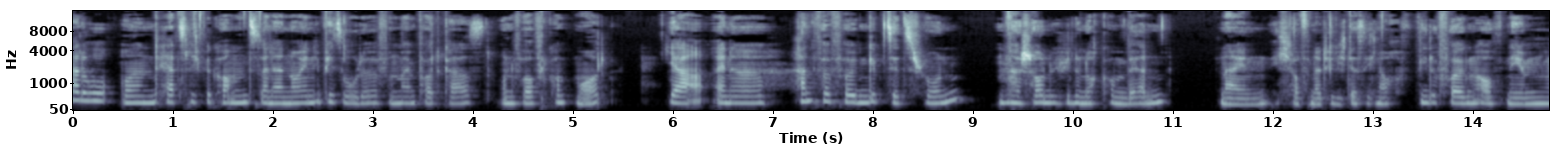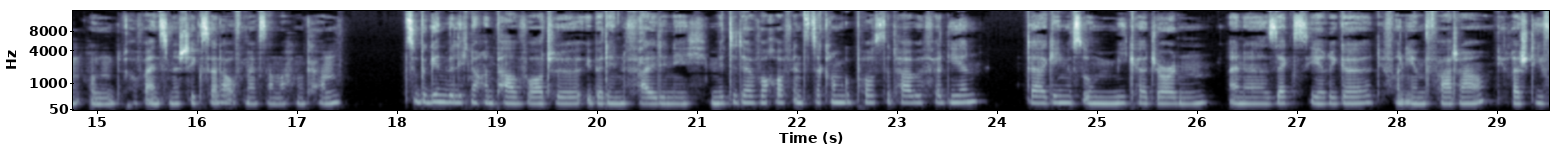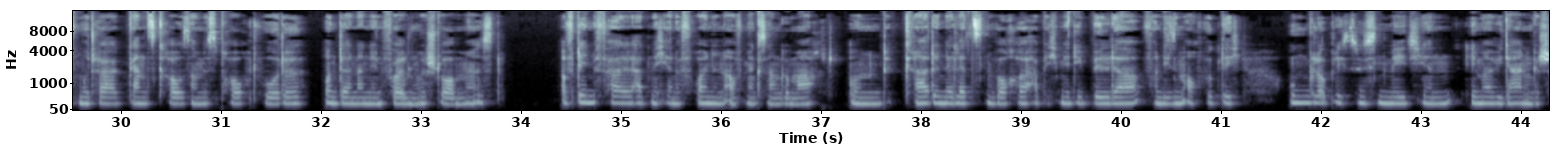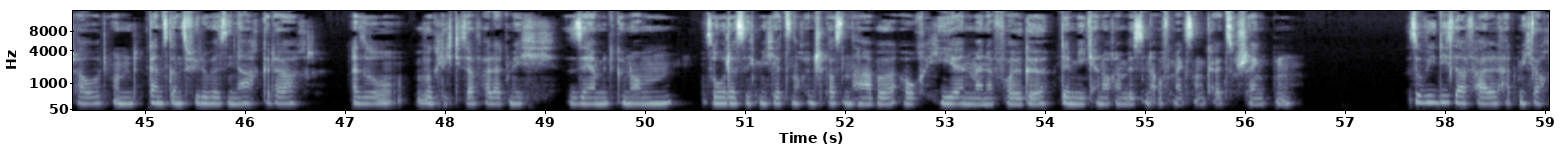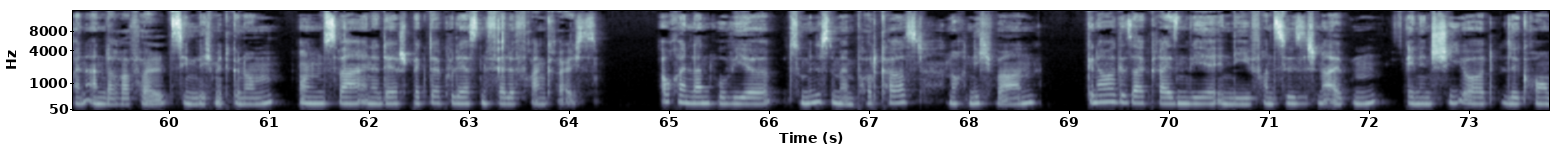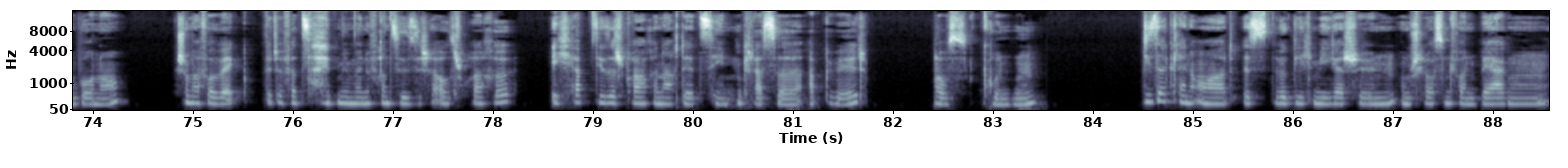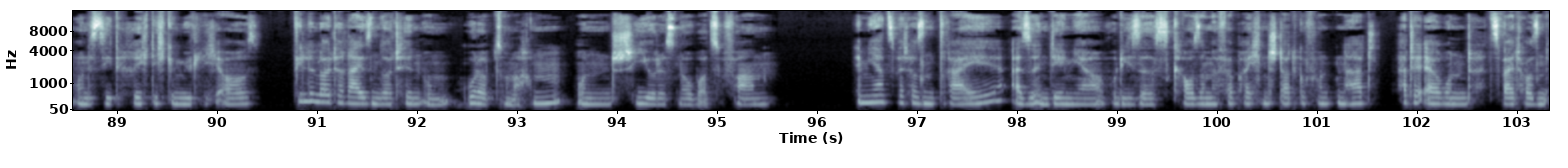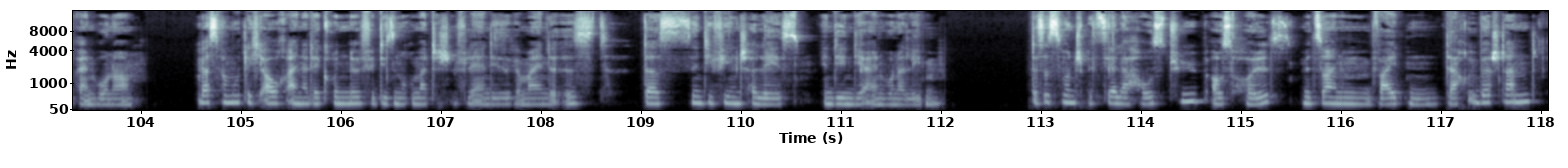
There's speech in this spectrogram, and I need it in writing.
Hallo und herzlich willkommen zu einer neuen Episode von meinem Podcast Unverhofft kommt Mord. Ja, eine Handvoll Folgen gibt's jetzt schon. Mal schauen, wie viele noch kommen werden. Nein, ich hoffe natürlich, dass ich noch viele Folgen aufnehmen und auf einzelne Schicksale aufmerksam machen kann. Zu Beginn will ich noch ein paar Worte über den Fall, den ich Mitte der Woche auf Instagram gepostet habe, verlieren. Da ging es um Mika Jordan, eine Sechsjährige, die von ihrem Vater, ihrer Stiefmutter, ganz grausam missbraucht wurde und dann an den Folgen gestorben ist. Auf den Fall hat mich eine Freundin aufmerksam gemacht und gerade in der letzten Woche habe ich mir die Bilder von diesem auch wirklich unglaublich süßen Mädchen immer wieder angeschaut und ganz, ganz viel über sie nachgedacht. Also wirklich, dieser Fall hat mich sehr mitgenommen so dass ich mich jetzt noch entschlossen habe, auch hier in meiner Folge der Mika noch ein bisschen Aufmerksamkeit zu schenken. So wie dieser Fall hat mich auch ein anderer Fall ziemlich mitgenommen, und zwar einer der spektakulärsten Fälle Frankreichs. Auch ein Land, wo wir, zumindest in meinem Podcast, noch nicht waren. Genauer gesagt reisen wir in die französischen Alpen, in den Skiort Le Grand Bournon. Schon mal vorweg, bitte verzeiht mir meine französische Aussprache. Ich habe diese Sprache nach der zehnten Klasse abgewählt. Aus Gründen. Dieser kleine Ort ist wirklich mega schön, umschlossen von Bergen und es sieht richtig gemütlich aus. Viele Leute reisen dorthin, um Urlaub zu machen und Ski oder Snowboard zu fahren. Im Jahr 2003, also in dem Jahr, wo dieses grausame Verbrechen stattgefunden hat, hatte er rund 2000 Einwohner. Was vermutlich auch einer der Gründe für diesen romantischen Flair in dieser Gemeinde ist, das sind die vielen Chalets, in denen die Einwohner leben. Das ist so ein spezieller Haustyp aus Holz mit so einem weiten Dachüberstand.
